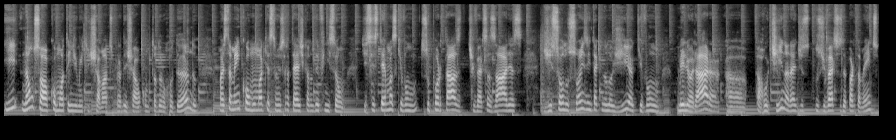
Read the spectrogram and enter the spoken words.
E não só como atendimento de chamados para deixar o computador rodando, mas também como uma questão estratégica na definição de sistemas que vão suportar as diversas áreas, de soluções em tecnologia que vão melhorar a, a, a rotina né, de, dos diversos departamentos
